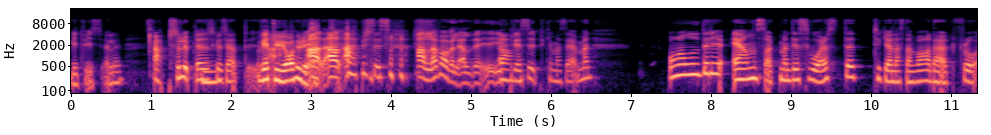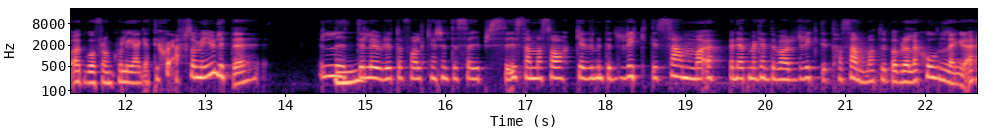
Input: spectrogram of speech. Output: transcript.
bitvis, eller? Absolut, jag skulle säga att... Vet ju jag hur det är. All, all, ah, precis. Alla var väl äldre i, i Ja. princip kan man säga. Men ålder är ju en sak, men det svåraste tycker jag nästan var det här att, att gå från kollega till chef, som är ju lite, lite lurigt och folk kanske inte säger precis samma saker, det är inte riktigt samma öppenhet, man kan inte vara riktigt ha samma typ av relation längre.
